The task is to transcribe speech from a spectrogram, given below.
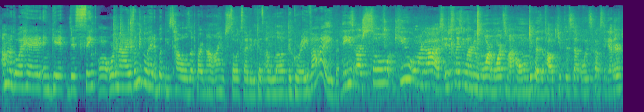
I'm gonna go ahead and get this sink all organized. Let me go ahead and put these towels up right now. I am so excited because I love the gray vibe. These are so cute, oh my gosh. It just makes me wanna do more and more to my home because of how cute this stuff always comes together.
